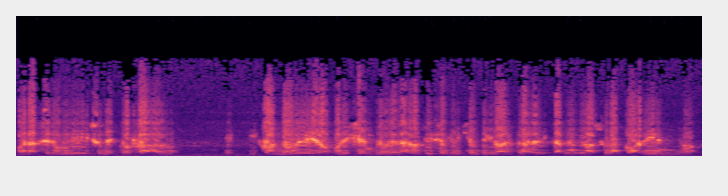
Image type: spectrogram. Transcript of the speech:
para hacer un y cuando veo, por ejemplo, veo las noticias que hay gente que va a entrar el camión de basura corriendo,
